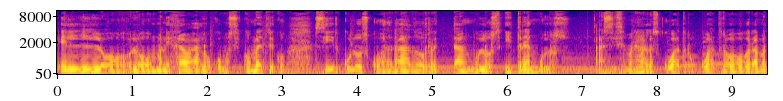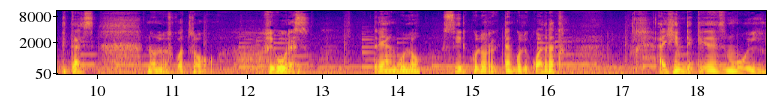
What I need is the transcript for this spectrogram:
él lo, lo manejaba algo como psicométrico, círculos, cuadrados, rectángulos y triángulos. Así se manejan las cuatro, cuatro gramaticales, ¿no? Las cuatro figuras. Triángulo, círculo, rectángulo y cuadrado. Hay gente que es muy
